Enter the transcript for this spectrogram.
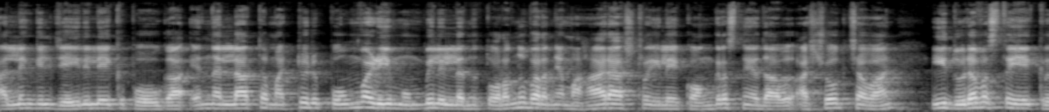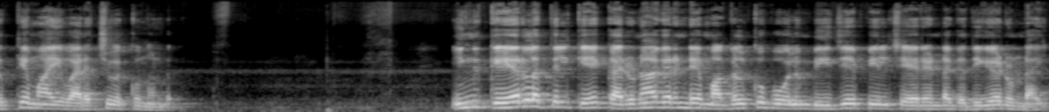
അല്ലെങ്കിൽ ജയിലിലേക്ക് പോവുക എന്നല്ലാത്ത മറ്റൊരു പൊംവഴിയും മുമ്പിലില്ലെന്ന് തുറന്നു പറഞ്ഞ മഹാരാഷ്ട്രയിലെ കോൺഗ്രസ് നേതാവ് അശോക് ചവാൻ ഈ ദുരവസ്ഥയെ കൃത്യമായി വരച്ചു വെക്കുന്നുണ്ട്. ഇങ്ങ് കേരളത്തിൽ കെ കരുണാകരന്റെ മകൾക്കു പോലും ബി ജെ പിയിൽ ചേരേണ്ട ഗതികേടുണ്ടായി.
